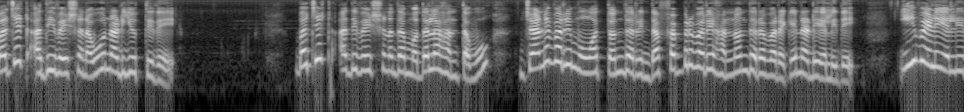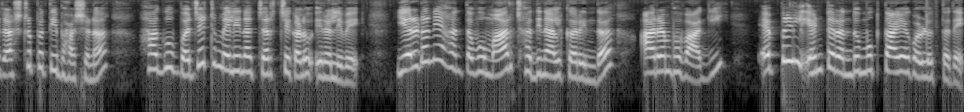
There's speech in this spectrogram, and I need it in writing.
ಬಜೆಟ್ ಅಧಿವೇಶನವು ನಡೆಯುತ್ತಿದೆ. ಬಜೆಟ್ ಅಧಿವೇಶನದ ಮೊದಲ ಹಂತವು ಜನವರಿ ಮೂವತ್ತೊಂದರಿಂದ ಫೆಬ್ರವರಿ ಹನ್ನೊಂದರವರೆಗೆ ನಡೆಯಲಿದೆ. ಈ ವೇಳೆಯಲ್ಲಿ ರಾಷ್ಟ್ರಪತಿ ಭಾಷಣ ಹಾಗೂ ಬಜೆಟ್ ಮೇಲಿನ ಚರ್ಚೆಗಳು ಇರಲಿವೆ. ಎರಡನೇ ಹಂತವು ಮಾರ್ಚ್ ಹದಿನಾಲ್ಕರಿಂದ ಆರಂಭವಾಗಿ ಏಪ್ರಿಲ್ ಎಂಟರಂದು ಮುಕ್ತಾಯಗೊಳ್ಳುತ್ತದೆ.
